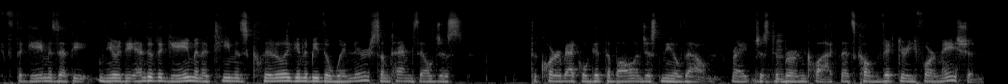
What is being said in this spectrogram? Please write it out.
if the game is at the near the end of the game and a team is clearly going to be the winner, sometimes they'll just the quarterback will get the ball and just kneel down, right? Just to mm-hmm. burn clock. That's called victory formation.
